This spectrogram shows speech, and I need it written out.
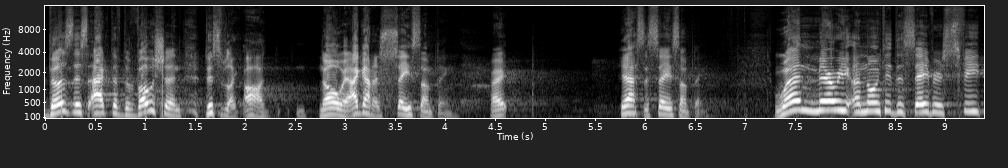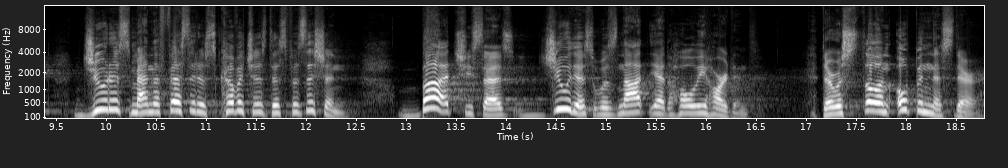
does this act of devotion, this is like, oh, no way, I gotta say something, right? He has to say something. When Mary anointed the Savior's feet, Judas manifested his covetous disposition. But, she says, Judas was not yet wholly hardened. There was still an openness there.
